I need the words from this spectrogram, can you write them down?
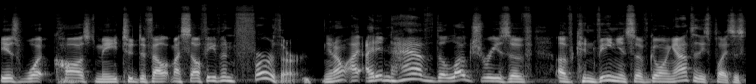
is what caused me to develop myself even further. You know, I, I, didn't have the luxuries of of convenience of going out to these places,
